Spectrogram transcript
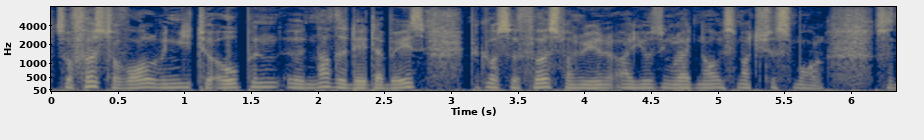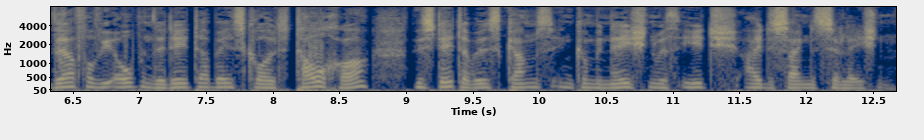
So first of all, we need to open another database because the first one we are using right now is much too small. So therefore, we open the database called Taucher. This database comes in combination with each iDesign installation.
